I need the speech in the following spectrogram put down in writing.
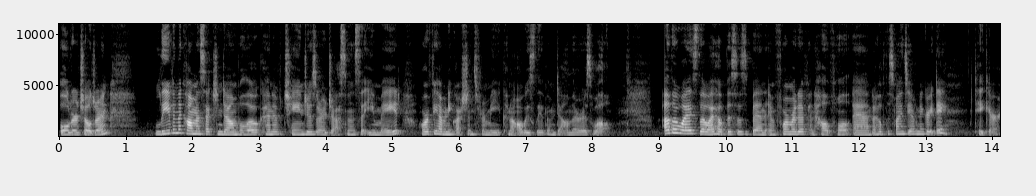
older children, leave in the comment section down below kind of changes or adjustments that you made, or if you have any questions for me, you can always leave them down there as well. Otherwise though, I hope this has been informative and helpful, and I hope this finds you having a great day. Take care.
